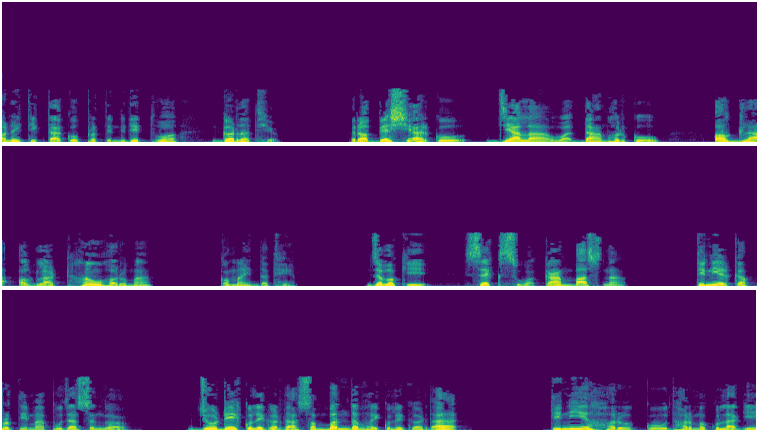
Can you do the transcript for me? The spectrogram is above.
अनैतिकताको प्रतिनिधित्व गर्दथ्यो र वेश्याहरूको ज्याला वा दामहरूको अग्ला अग्ला ठाउँहरूमा कमाइन्दथे। जबकि सेक्स वा काम बासना तिनीहरूका प्रतिमा पूजासँग जोडिएकोले गर्दा सम्बन्ध भएकोले गर्दा तिनीहरूको धर्मको लागि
